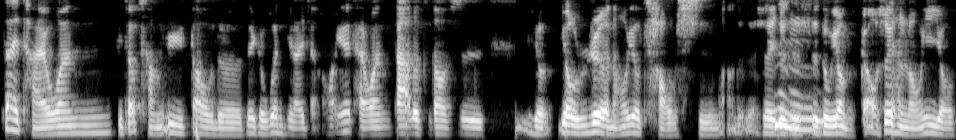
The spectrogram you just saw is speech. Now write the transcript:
在台湾比较常遇到的这个问题来讲的话，因为台湾大家都知道是。有又热，然后又潮湿嘛，对不对？所以就是湿度又很高，所以很容易有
